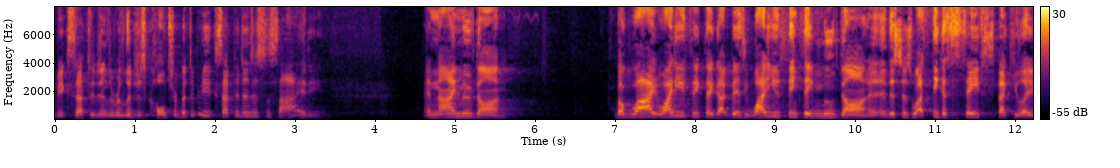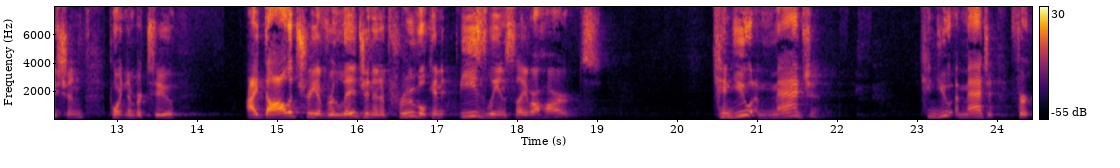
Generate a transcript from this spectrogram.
be accepted into the religious culture, but to be accepted into society. And nine moved on. But why, why do you think they got busy? Why do you think they moved on? And this is what I think a safe speculation. Point number two idolatry of religion and approval can easily enslave our hearts. Can you imagine? Can you imagine for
